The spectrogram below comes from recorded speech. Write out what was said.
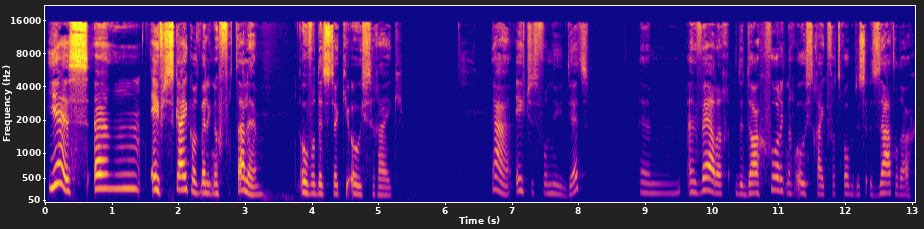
Yes, um, eventjes kijken wat wil ik nog vertellen over dit stukje Oostenrijk. Ja, eventjes voor nu dit. Um, en verder, de dag voordat ik naar Oostenrijk vertrok, dus zaterdag,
